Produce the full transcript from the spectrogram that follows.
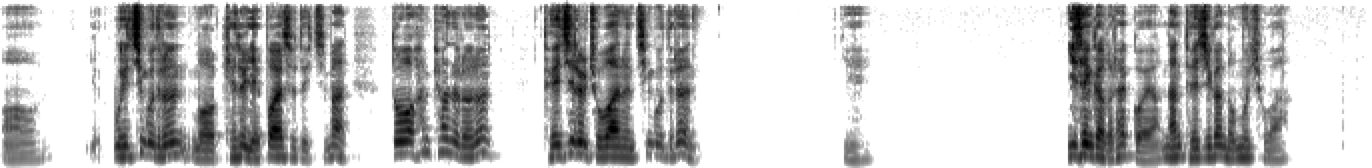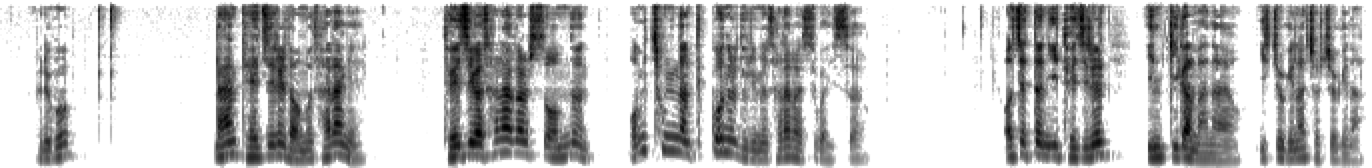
어, 우리 친구들은 뭐 계속 예뻐할 수도 있지만 또 한편으로는 돼지를 좋아하는 친구들은 예, 이 생각을 할 거예요. 난 돼지가 너무 좋아. 그리고 난 돼지를 너무 사랑해. 돼지가 살아갈 수 없는 엄청난 특권을 누리며 살아갈 수가 있어요. 어쨌든 이 돼지는 인기가 많아요. 이쪽이나 저쪽이나.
